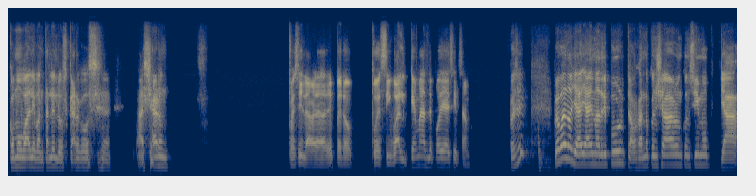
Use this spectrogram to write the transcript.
¿cómo va a levantarle los cargos a Sharon? Pues sí, la verdad, ¿eh? pero pues igual, ¿qué más le podía decir Sam? Pues sí. Pero bueno, ya, ya en Madripoor, trabajando con Sharon, con Simo, ya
